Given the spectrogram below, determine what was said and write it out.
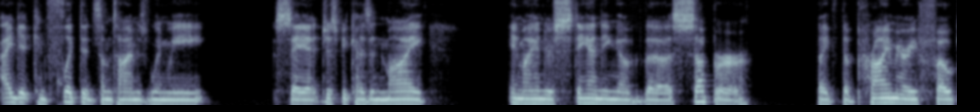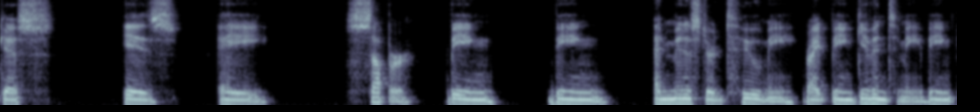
I get conflicted sometimes when we say it just because in my in my understanding of the supper like the primary focus is a supper being being administered to me right? Being given to me being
